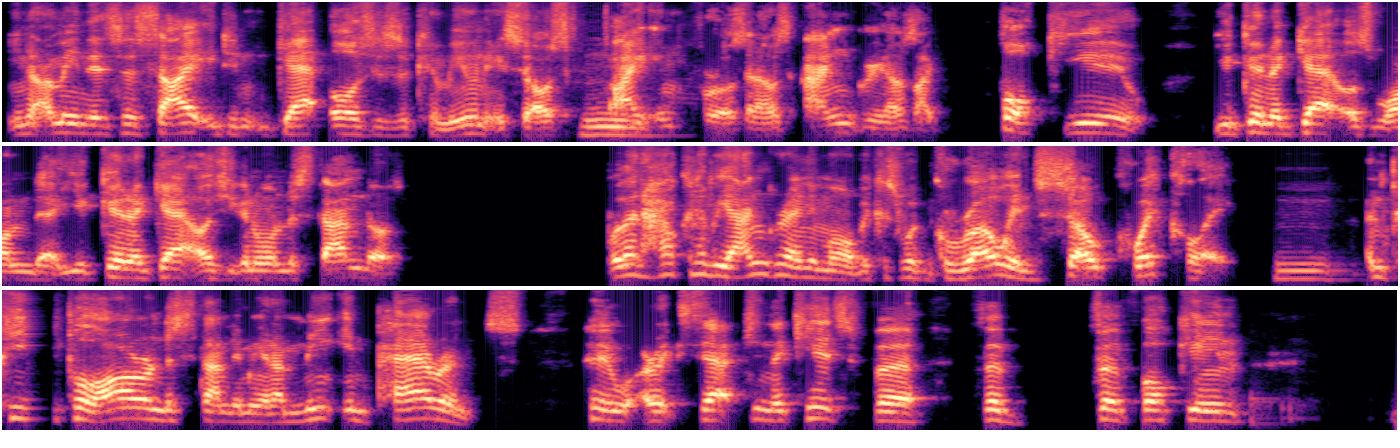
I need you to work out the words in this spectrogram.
You know what I mean? The society didn't get us as a community, so I was mm. fighting for us, and I was angry, and I was like, "Fuck you! You're gonna get us one day. You're gonna get us. You're gonna understand us." But then, how can I be angry anymore? Because we're growing so quickly, mm. and people are understanding me, and I'm meeting parents who are accepting the kids for for for fucking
